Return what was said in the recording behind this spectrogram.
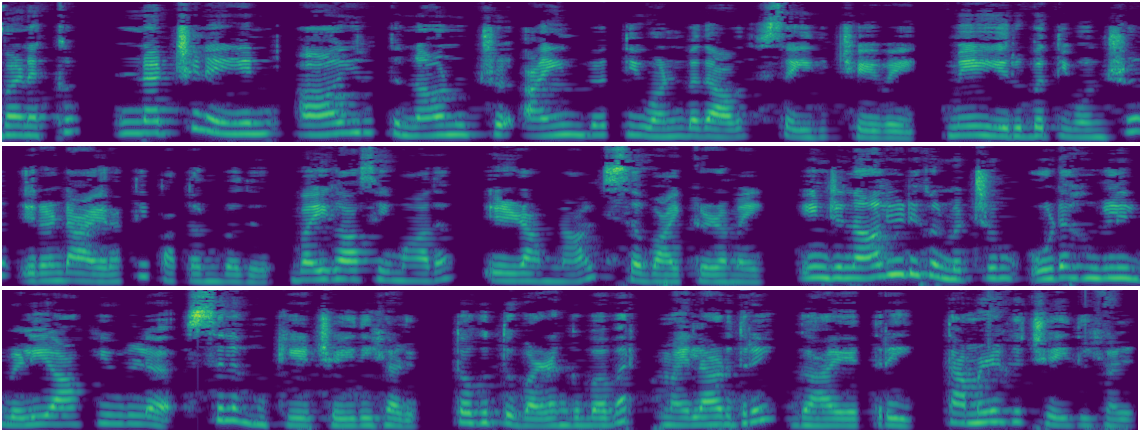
வணக்கம். நச்சினையின் ஆயிரத்து நானூற்று ஐம்பத்தி ஒன்பதாவது செய்தி சேவை மே இருபத்தி ஒன்று இரண்டாயிரத்தி பத்தொன்பது வைகாசி மாதம் ஏழாம் நாள் செவ்வாய்க்கிழமை. இன்று நாளேடுகள் மற்றும் ஊடகங்களில் வெளியாகியுள்ள சில முக்கிய செய்திகள். தொகுத்து வழங்குபவர் மயிலாடுதுறை காயத்ரி. தமிழக செய்திகள்.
